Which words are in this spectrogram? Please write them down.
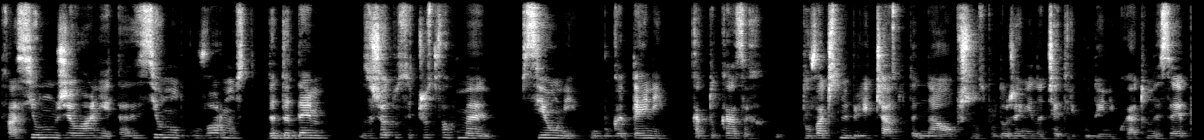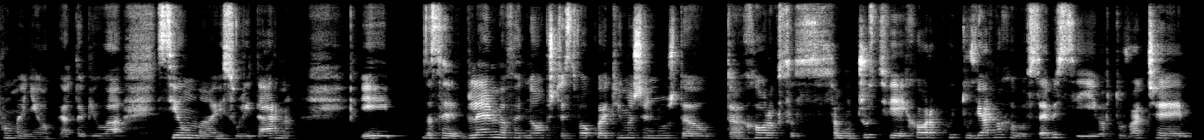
това силно желание, тази силна отговорност да дадем, защото се чувствахме силни, обогатени, както казах, от това, че сме били част от една общност в продължение на 4 години, която не се е променила, която е била силна и солидарна. И да се влеем в едно общество, което имаше нужда от хора с самочувствие и хора, които вярваха в себе си и в това, че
